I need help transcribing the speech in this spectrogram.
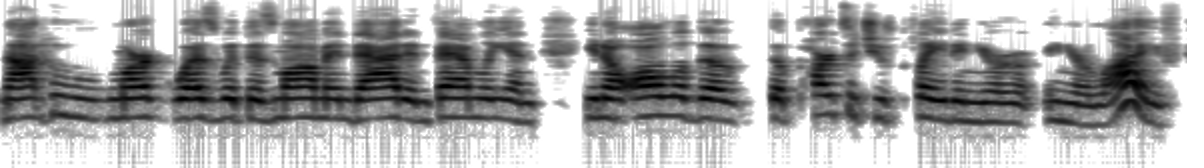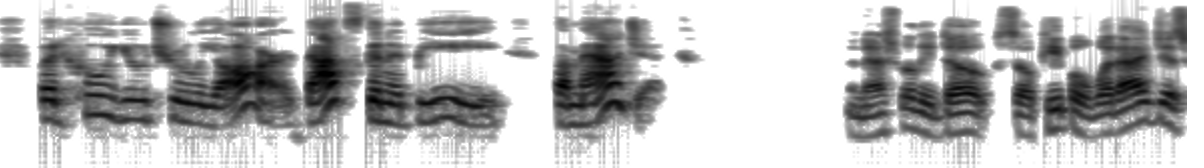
not who mark was with his mom and dad and family and you know all of the the parts that you've played in your in your life but who you truly are. That's going to be the magic and that's really dope. So, people, what I just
